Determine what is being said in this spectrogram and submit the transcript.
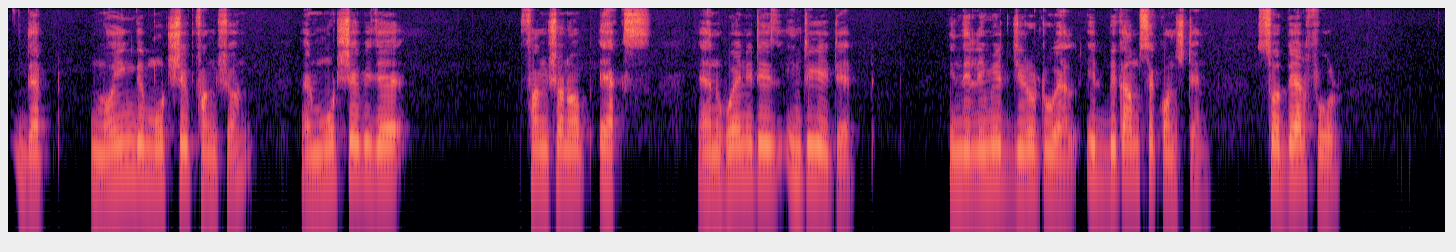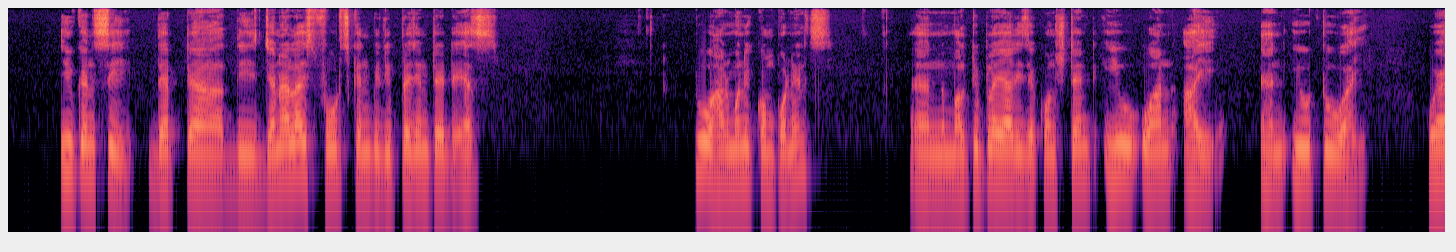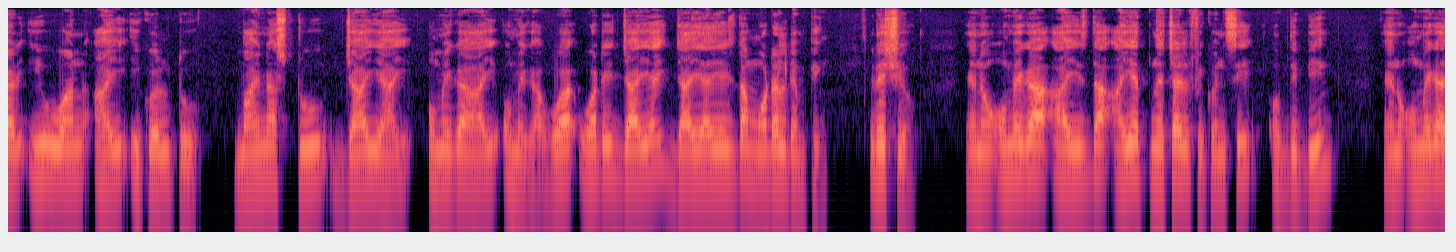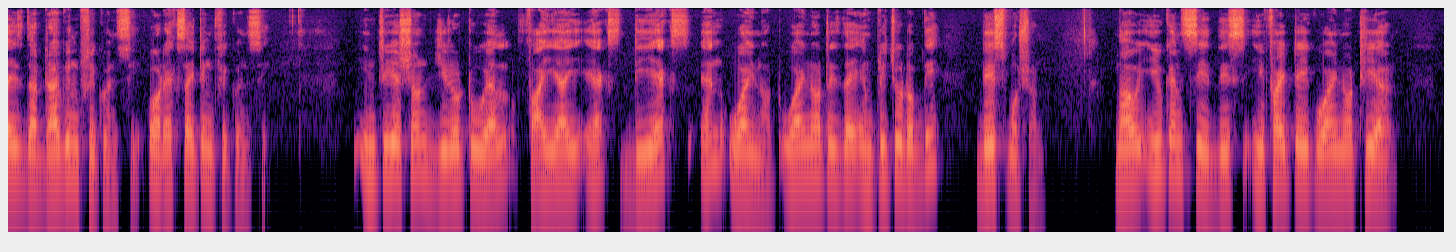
that knowing the mode shape function and mode shape is a function of x and when it is integrated in the limit 0 to L it becomes a constant. So therefore you can see that uh, the generalized force can be represented as two harmonic components and multiplier is a constant u1i and u2i where u1i equal to minus 2 xi i omega i omega. What is xi i? Xi i is the modal damping ratio and omega i is the ith natural frequency of the beam and omega is the driving frequency or exciting frequency. Integration 0 to L phi i x dx and y naught. y naught is the amplitude of the base motion. Now you can see this if I take y naught here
